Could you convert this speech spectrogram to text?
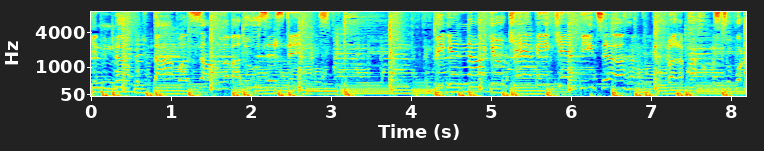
you know that was all of our losers you can be but I promise to work.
